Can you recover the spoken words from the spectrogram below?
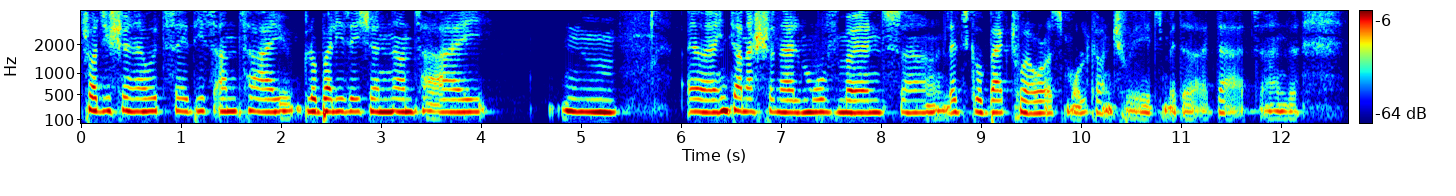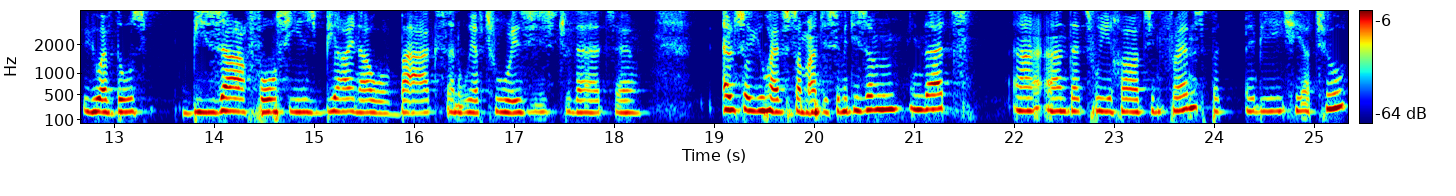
tradition, I would say, this anti-globalization, anti mm, uh, international movements. Uh, let's go back to our small country. It's better like that. And you have those bizarre forces behind our backs, and we have to resist to that. Uh, also, you have some anti-Semitism in that, uh, and that we heard in France, but maybe here too.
